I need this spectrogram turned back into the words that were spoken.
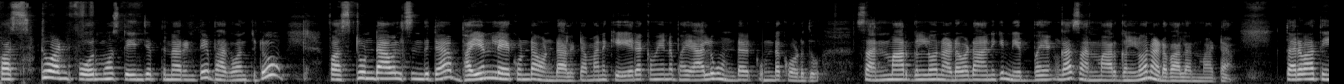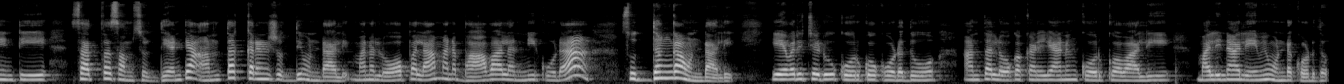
ఫస్ట్ అండ్ ఫోర్మోస్ట్ ఏం చెప్తున్నారంటే భగవంతుడు ఫస్ట్ ఉండవలసిందిట భయం లేకుండా ఉండాలట. మనకి ఏ రకమైన భయాలు ఉండ ఉండకూడదు. సన్మార్గంలో నడవడానికి నిర్భయంగా సన్మార్గంలో నడవాలన్నమాట. తర్వాత ఏంటి? సత్వ సంశుద్ధి అంటే అంతఃకరణ శుద్ధి ఉండాలి. మన లోపల మన భావాలన్నీ కూడా శుద్ధంగా ఉండాలి. ఎవరి చెడు కోరుకోకూడదు. అంత లోక కళ్యాణం కోరుకోవాలి. మలినాలు ఏమీ ఉండకూడదు.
